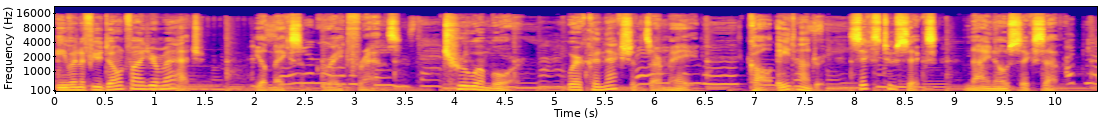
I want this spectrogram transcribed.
even if you don't find your match, you'll make some great friends. True Amour, where connections are made. Call 800 626 9067.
